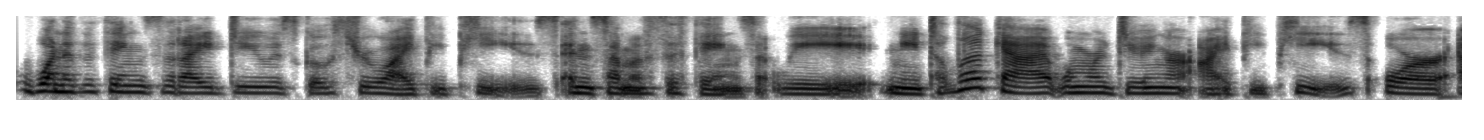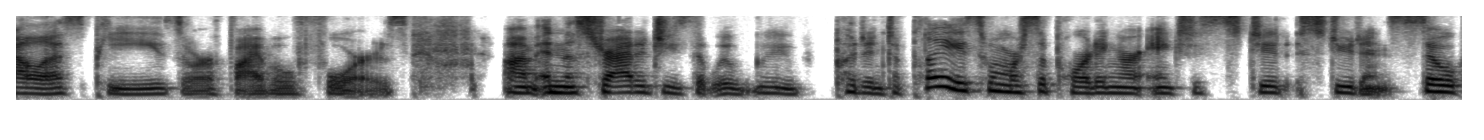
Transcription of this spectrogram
one of the things that I do is go through IPPs and some of the things that we need to look at when we're doing our IPPs or LSPs or 504s um, and the strategies that we, we put into place when we're supporting our anxious stu- students. So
